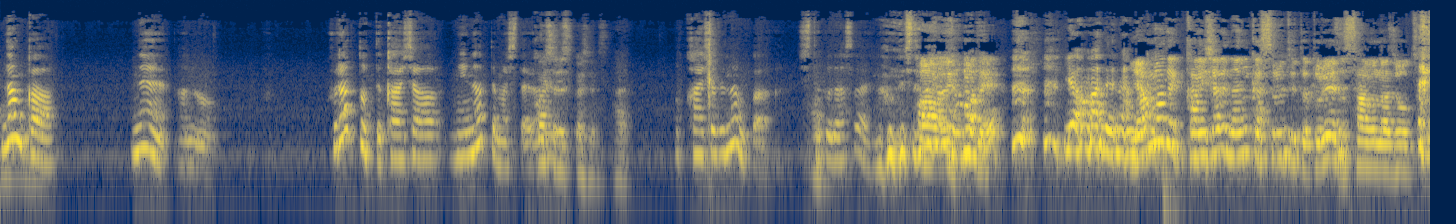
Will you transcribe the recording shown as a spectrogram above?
なんかねあのフラットって会社になってましたよね。会社です会社です。はい。会社でなんかしてください、なんでしてくああださい山で？山でなんか。山で会社で何かするって言ったらとりあえずサウナ場を作る。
